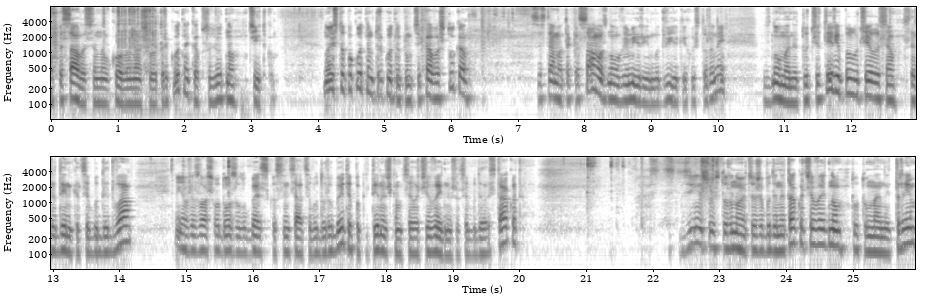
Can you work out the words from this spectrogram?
описалося навколо нашого трикутника абсолютно чітко. Ну і з топокутним трикутником цікава штука. Система така сама, знову вимірюємо дві якихось сторони. Знову в мене тут 4 вийшло. Серединка це буде 2. Ну, Я вже з вашого дозволу без косинця це буду робити. По клітиночкам це очевидно, що це буде ось так. от. З іншою стороною це вже буде не так очевидно. Тут у мене 3.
